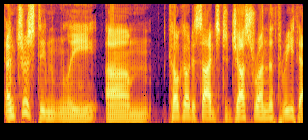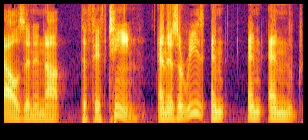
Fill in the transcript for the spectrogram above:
interestingly, um, Coco decides to just run the 3000 and not the 15. And there's a reason and and and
